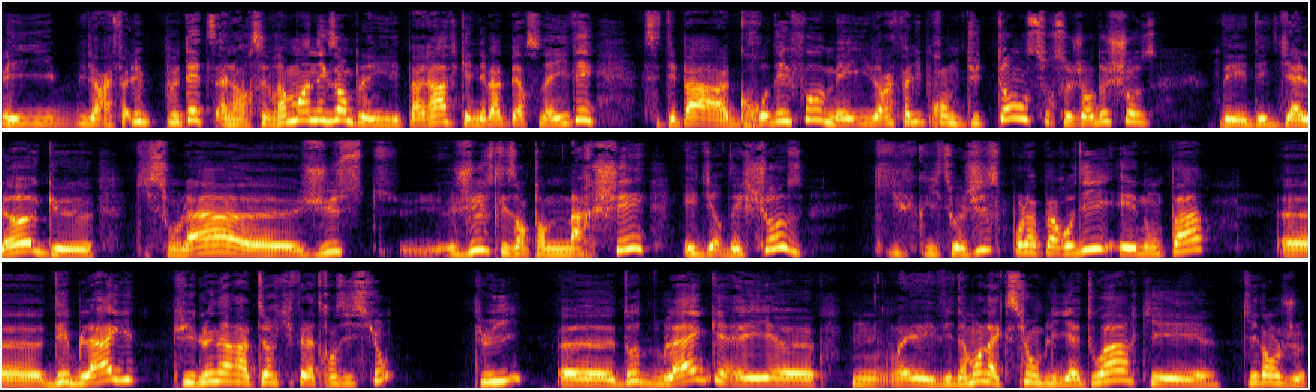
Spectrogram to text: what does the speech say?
Et il, il aurait fallu peut-être, alors c'est vraiment un exemple, il est pas grave qu'elle n'ait pas de personnalité, c'était pas un gros défaut, mais il aurait fallu prendre du temps sur ce genre de choses. Des, des dialogues euh, qui sont là, euh, juste, juste les entendre marcher et dire des choses qui, qui soient juste pour la parodie et non pas euh, des blagues, puis le narrateur qui fait la transition, puis euh, d'autres blagues et, euh, et évidemment l'action obligatoire qui est, qui est dans le jeu.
